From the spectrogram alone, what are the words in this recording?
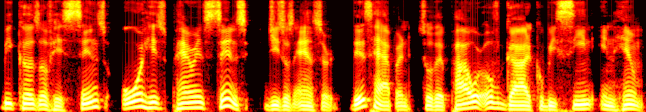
because of his sins or his parents' sins, Jesus answered. This happened so the power of God could be seen in him.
